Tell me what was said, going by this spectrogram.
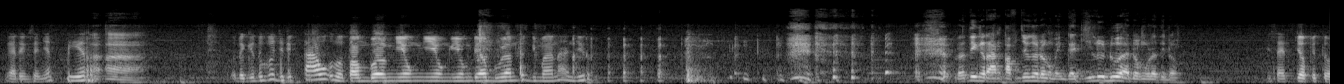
Nggak ada yang bisa nyetir. Heeh. Udah gitu gue jadi tahu lu tombol nyiung nyiung nyiung di ambulan tuh di mana anjir. berarti ngerangkap juga dong Meng. gaji lu dua dong berarti dong Inside job itu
